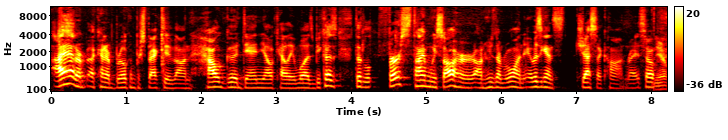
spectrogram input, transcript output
I had a, a kind of broken perspective on how good Danielle Kelly was because the first time we saw her on Who's Number One, it was against Jessica Khan, right? So Yeah.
